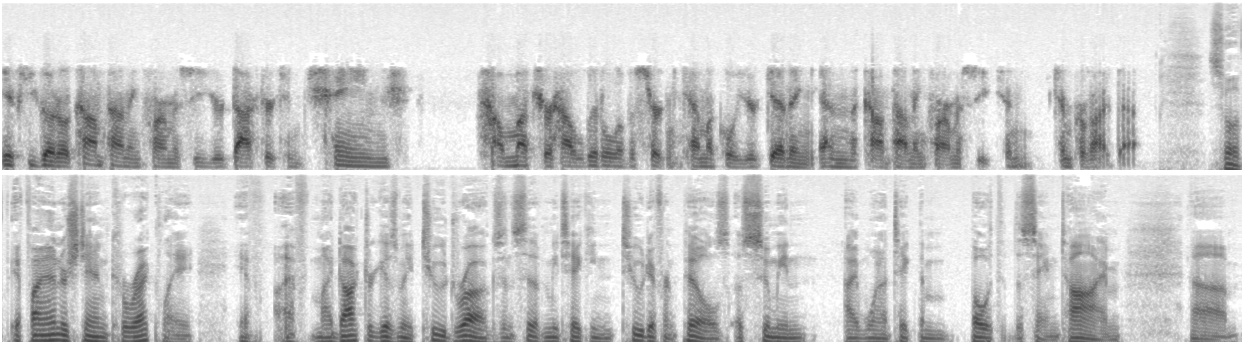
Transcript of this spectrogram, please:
If you go to a compounding pharmacy, your doctor can change how much or how little of a certain chemical you're getting, and the compounding pharmacy can can provide that. So, if, if I understand correctly, if, if my doctor gives me two drugs instead of me taking two different pills, assuming I want to take them both at the same time, um,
